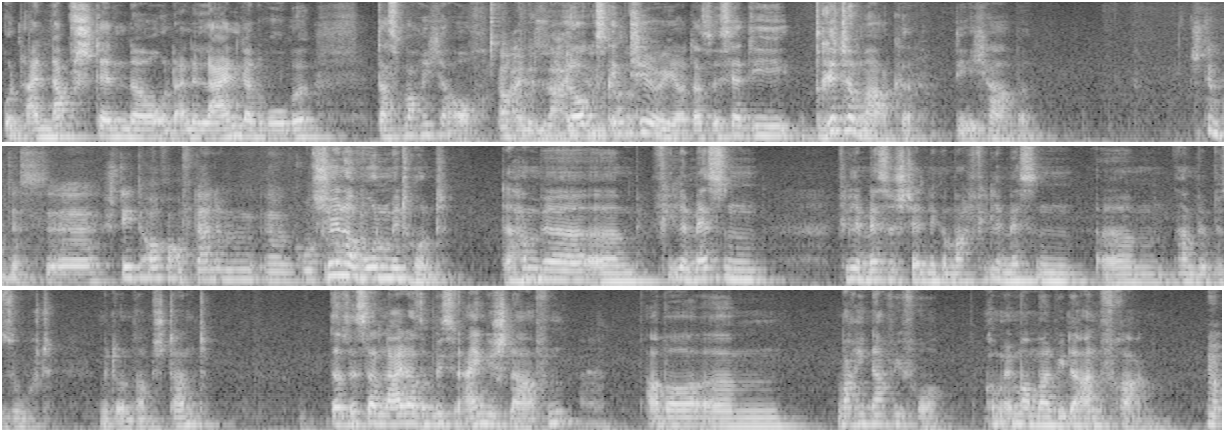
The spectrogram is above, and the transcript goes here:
und einen Napfständer und eine Leingarderobe, das mache ich ja auch. Eine. Dogs Interior, das ist ja die dritte Marke, die ich habe. Stimmt, das äh, steht auch auf deinem äh, großen Schöner Aufbau. Wohnen mit Hund. Da haben wir ähm, viele Messen, viele Messestände gemacht, viele Messen ähm, haben wir besucht mit unserem Stand. Das ist dann leider so ein bisschen eingeschlafen, aber ähm, mache ich nach wie vor. Kommen immer mal wieder Anfragen. Ja,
